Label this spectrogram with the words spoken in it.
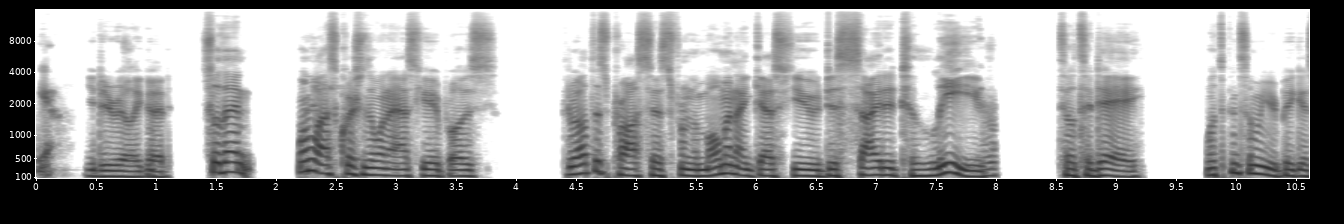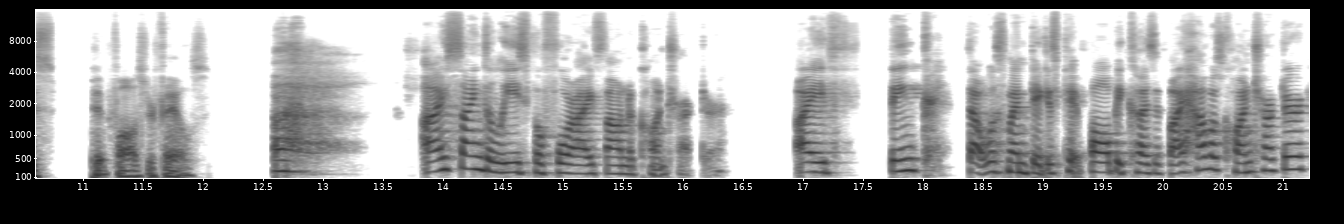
yeah, you did really good. So then, one last question I want to ask you, April, is throughout this process, from the moment I guess you decided to leave till today, what's been some of your biggest pitfalls or fails? Uh, I signed the lease before I found a contractor. I think that was my biggest pitfall because if I have a contractor,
